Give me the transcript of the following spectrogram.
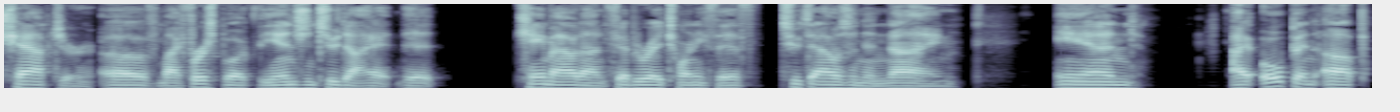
chapter of my first book, The Engine 2 Diet, that came out on February 25th, 2009. And I open up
